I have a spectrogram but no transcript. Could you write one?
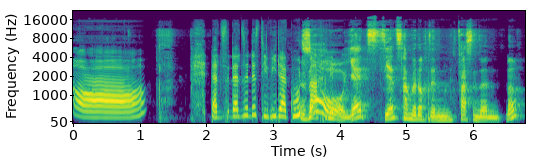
Oh. Dann, dann sind es die Wiedergutmachen. So, jetzt, jetzt haben wir doch den passenden, ne?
